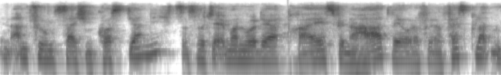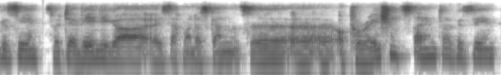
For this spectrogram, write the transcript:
in Anführungszeichen kostet ja nichts. Es wird ja immer nur der Preis für eine Hardware oder für eine Festplatten gesehen. Es wird ja weniger, äh, ich sag mal, das ganze äh, Operations dahinter gesehen.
